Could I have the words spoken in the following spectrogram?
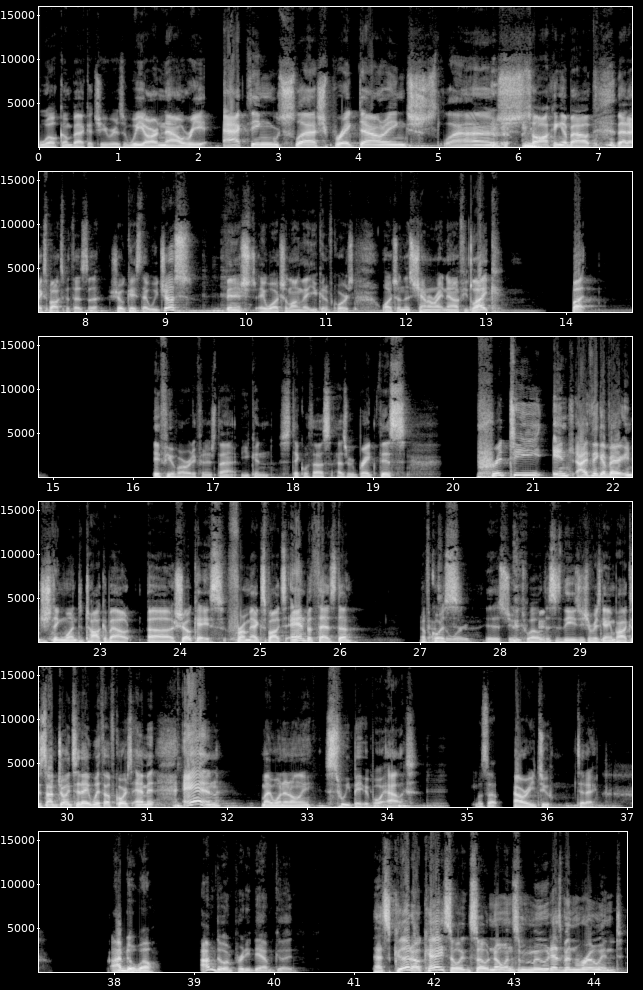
Welcome back, Achievers. We are now reacting slash breakdowning slash talking about that Xbox Bethesda showcase that we just finished a watch along that you can, of course, watch on this channel right now if you'd like. But if you've already finished that, you can stick with us as we break this pretty, in- I think, a very interesting one to talk about uh, showcase from Xbox and Bethesda. Of That's course, it is June 12th. this is the Easy Shivers Gaming Podcast. I'm joined today with, of course, Emmett and my one and only sweet baby boy, Alex. What's up? How are you two today? I'm doing well. I'm doing pretty damn good. That's good. Okay, so so no one's mood has been ruined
